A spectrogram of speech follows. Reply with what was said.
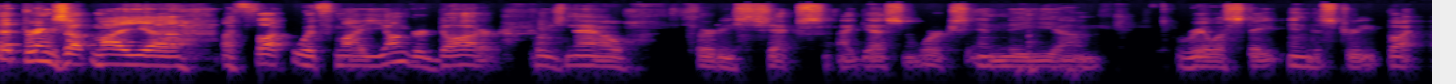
That brings up my uh, a thought with my younger daughter, who's now 36, I guess, and works in the um, real estate industry. But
